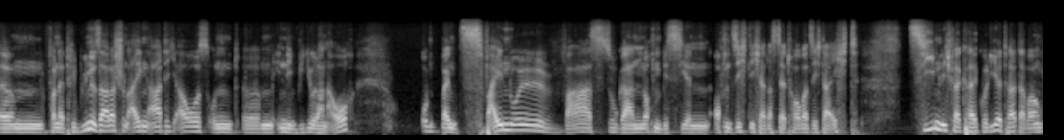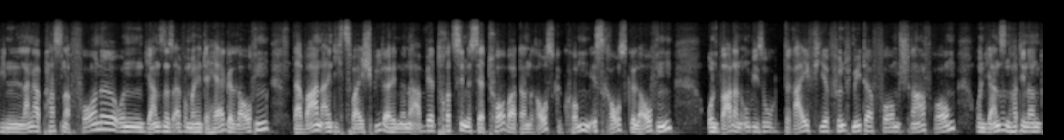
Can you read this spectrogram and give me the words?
Ähm, von der Tribüne sah das schon eigenartig aus und ähm, in dem Video dann auch. Und beim 2-0 war es sogar noch ein bisschen offensichtlicher, dass der Torwart sich da echt ziemlich verkalkuliert hat. Da war irgendwie ein langer Pass nach vorne und Jansen ist einfach mal hinterhergelaufen. Da waren eigentlich zwei Spieler hinter der Abwehr. Trotzdem ist der Torwart dann rausgekommen, ist rausgelaufen und war dann irgendwie so drei, vier, fünf Meter vorm Strafraum. Und Jansen hat ihn dann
